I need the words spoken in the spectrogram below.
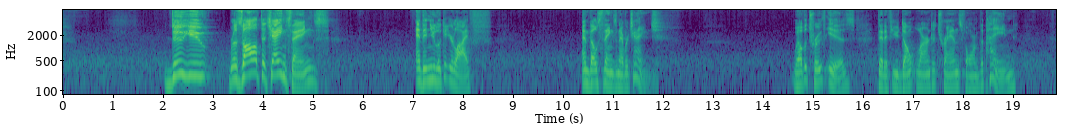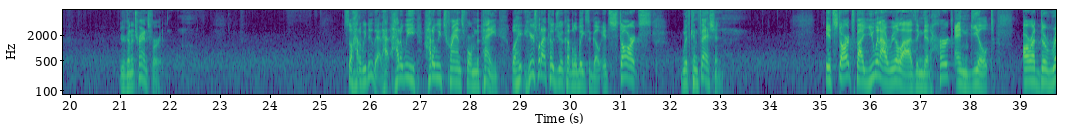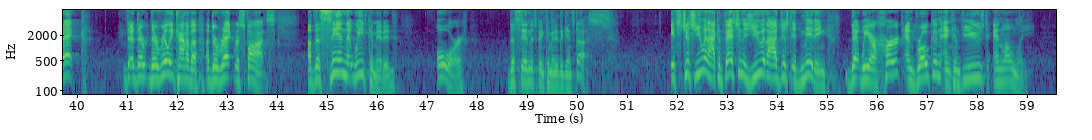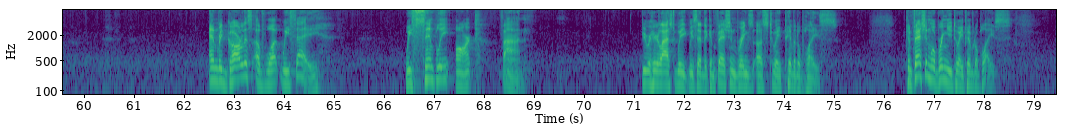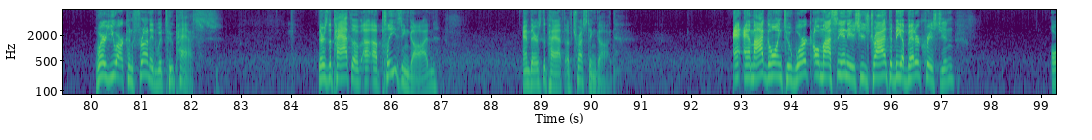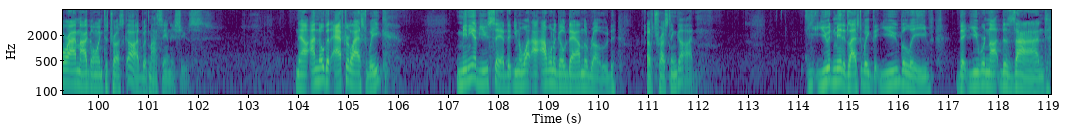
Do you resolve to change things and then you look at your life, and those things never change. Well, the truth is that if you don't learn to transform the pain, you're going to transfer it. So how do we do that? How, how, do we how do we transform the pain? Well, here's what I told you a couple of weeks ago. It starts with confession. It starts by you and I realizing that hurt and guilt are a direct, they're, they're, they're really kind of a, a direct response of the sin that we've committed or the sin that's been committed against us. It's just you and I. Confession is you and I just admitting that we are hurt and broken and confused and lonely. And regardless of what we say, we simply aren't fine. If you were here last week, we said that confession brings us to a pivotal place. Confession will bring you to a pivotal place where you are confronted with two paths. There's the path of, uh, of pleasing God, and there's the path of trusting God. A- am I going to work on my sin issues trying to be a better Christian? Or am I going to trust God with my sin issues? Now, I know that after last week, many of you said that, you know what, I, I want to go down the road of trusting God. You admitted last week that you believe that you were not designed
